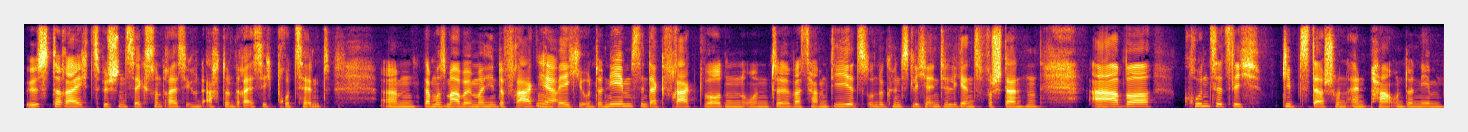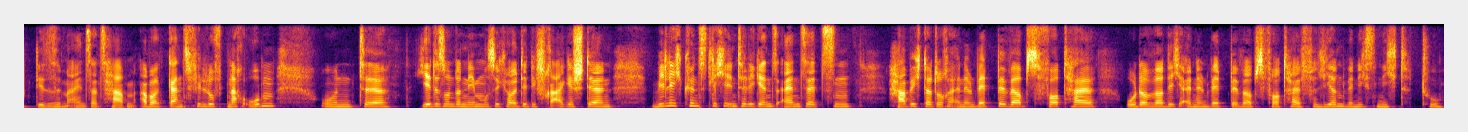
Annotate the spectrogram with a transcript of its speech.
Österreich zwischen 36 und 38 Prozent. Ähm, da muss man aber immer hinterfragen, ja. welche Unternehmen sind da gefragt worden und äh, was haben die jetzt unter künstlicher Intelligenz verstanden. Aber grundsätzlich gibt es da schon ein paar Unternehmen, die das im Einsatz haben. Aber ganz viel Luft nach oben und äh, jedes Unternehmen muss sich heute die Frage stellen, will ich künstliche Intelligenz einsetzen? Habe ich dadurch einen Wettbewerbsvorteil oder werde ich einen Wettbewerbsvorteil verlieren, wenn ich es nicht tue?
